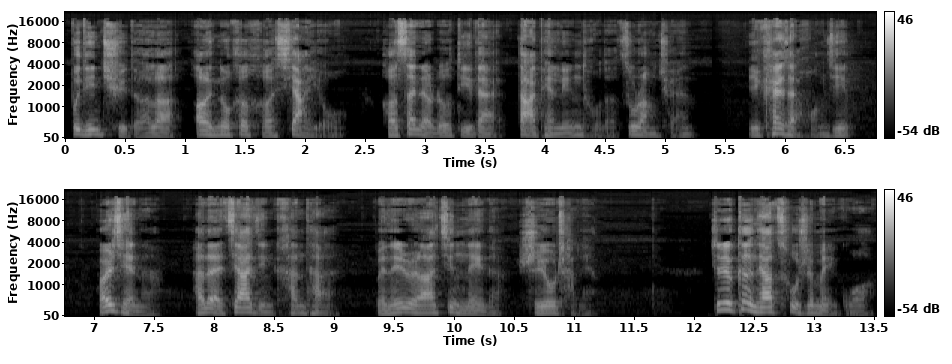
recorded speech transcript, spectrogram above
不仅取得了奥里诺科河下游和三角洲地带大片领土的租让权，以开采黄金，而且呢，还在加紧勘探委内瑞拉境内的石油产量。这就更加促使美国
